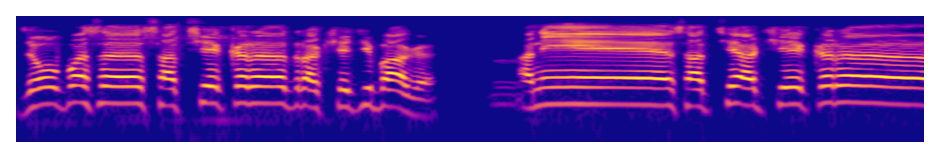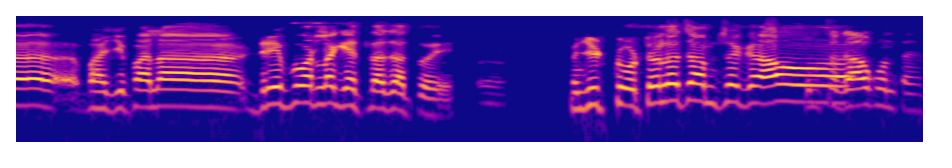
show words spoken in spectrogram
जवळपास सातशे एकर द्राक्षाची बाग. आणि सातशे आठशे एकर भाजीपाला ड्रिपवरला घेतला जातोय. म्हणजे टोटलच आमचं गाव गाव कोणतं आहे?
